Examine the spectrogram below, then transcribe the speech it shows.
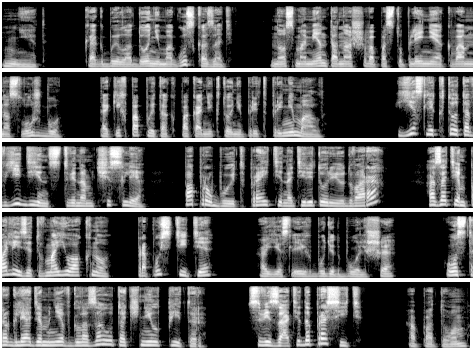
«Нет, как было до, не могу сказать, но с момента нашего поступления к вам на службу таких попыток пока никто не предпринимал». Если кто-то в единственном числе попробует пройти на территорию двора, а затем полезет в мое окно, пропустите. А если их будет больше? Остро глядя мне в глаза, уточнил Питер. Связать и допросить. А потом?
